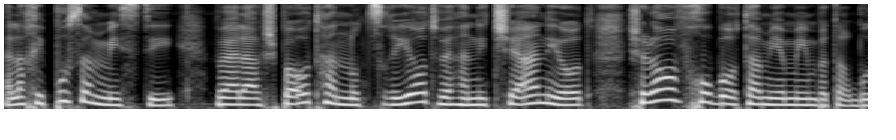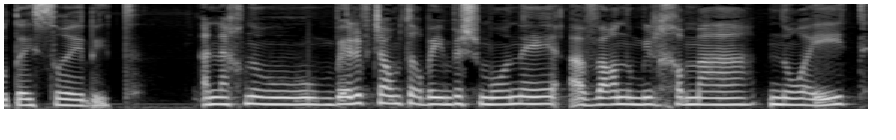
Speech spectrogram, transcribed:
על החיפוש המיסטי ועל ההשפעות הנוצריות והניטשיאניות שלא רווחו באותם ימים בתרבות הישראלית. אנחנו ב-1948 עברנו מלחמה נוראית,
